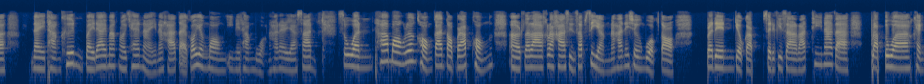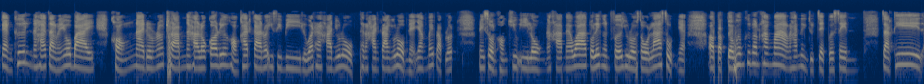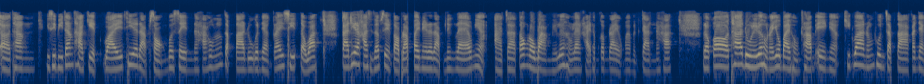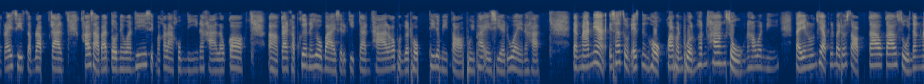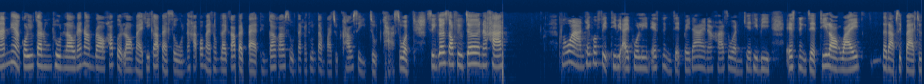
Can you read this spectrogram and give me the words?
ในทางขึ้นไปได้มากน้อยแค่ไหนนะคะ แต่ก็ยังมองอีกในทางบวกนะคะในระยะสั้น ส่วนถ้ามองเรื่องของการตอบรับของตลาดราคาสินทรัพย์เสี่ยงนะคะ ในเชิงบวกต่อประเด็นเกี่ยวกับเศรษฐกิจสหรัฐที่น่าจะ ปรับตัวแข็งแกร่งขึ้นนะคะจากนโยบายของนายโดนัลด์ทรัมป์นะคะแล้วก็เรื่องของคาดการณ์ว่า ECB หรือว่าธนาคารยุโรป ธนาคารกลางยุโรปเนี่ยยังไม่ปรับลดในส่วนของ QE ลงนะคะแม้ว่าตัวเลขเงินเฟ้อยูโรโซนล่าสุดเนี่ยปรับตัวเพิ่มขึ้นค่อนข้างมากนะคะ 1.7%จากที่ทาง ECB ตั้ง target ไว้ที่ระดับ 2%นะคะคงต้องจับตาดูกันอย่างใกล้ชิด แต่ว่าการที่ราคาสินทรัพย์เสี่ยงตอบรับไปในระดับหนึ่งแล้วเนี่ย อาจจะต้องระวังในเรื่องของแรงขายทำกำไรออกมาเหมือนกันนะคะ แล้วก็ถ้าดูในเรื่องของนโยบายของทรัมป์เองเนี่ยคิดว่านักทุนจับตากันอย่างใกล้ชิดสำหรับการเข้าสาบานตนในวันที่ 10 มกราคมนี้นะคะ แล้วก็การขับเคลื่อนนโยบายเศรษฐกิจการค้า แล้วก็ผลกระทบที่จะมีต่อภูมิภาคเอเชียด้วยนะคะ ดังนั้นเนี่ย S50 S16 ความผันผวนค่อนข้างสูงนะคะวันนี้ แต่ยังลุ้นขยับขึ้นไปทดสอบ 990 ดังนั้นเนี่ยกลยุทธ์การลงทุนเราแนะนำรอเข้าเปิดลองใหม่ที่ 980 นะคะ เป้าหมายทำไร988 ถึง 990 แต่กระทุนต่ำกว่าจุดเข้า 4 จุดค่ะ ส่วน Single Stock Future นะคะเมื่อวาน Take Profit TBI p o l i n S17 ไปได้นะคะ ส่วน KTB S17 ที่ลองไว้ระดับ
